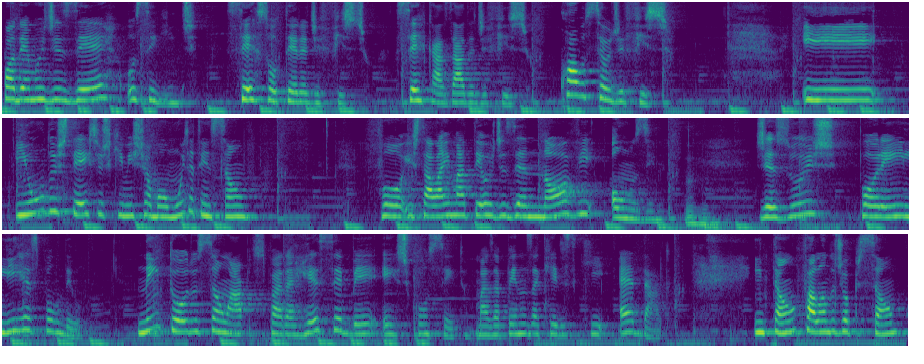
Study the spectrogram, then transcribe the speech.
podemos dizer o seguinte: ser solteira é difícil, ser casada é difícil. Qual o seu difícil? E e um dos textos que me chamou muita atenção foi, está lá em Mateus 19, 11. Uhum. Jesus, porém, lhe respondeu: Nem todos são aptos para receber este conceito, mas apenas aqueles que é dado. Então, falando de opção,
